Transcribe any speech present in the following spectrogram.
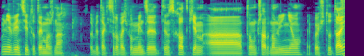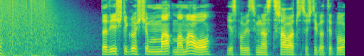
Mniej więcej tutaj można sobie tak celować pomiędzy tym schodkiem a tą czarną linią, jakoś tutaj. Wtedy jeśli gościu ma, ma mało, jest powiedzmy na strzała czy coś tego typu,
